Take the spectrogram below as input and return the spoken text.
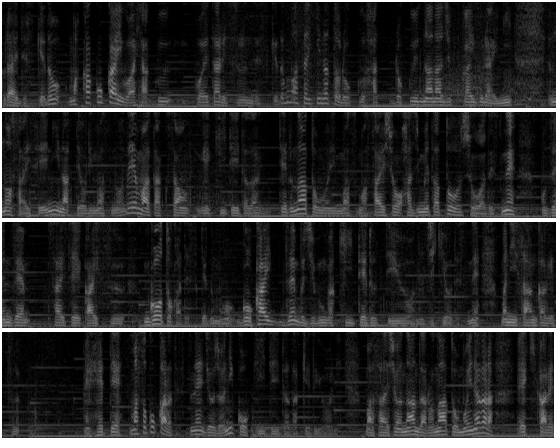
ぐらいですけど、まあ、過去回は100超えたりするんですけど、まあ、最近だと670回ぐらいにの再生になっておりますので、まあ、たくさん聞いていただいてるなと思います、まあ、最初始めた当初はですねもう全然再生回数5とかですけども5回全部自分が聞いてるっていうような時期をですね、まあ、23ヶ月経て、まあ、そこからですね徐々にこう聞いていただけるように、まあ、最初は何だろうなと思いながら、え聞かれ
